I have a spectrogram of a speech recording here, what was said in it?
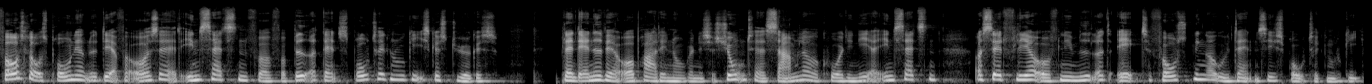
foreslår sprognævnet derfor også, at indsatsen for at forbedre dansk sprogteknologi skal styrkes. Blandt andet ved at oprette en organisation til at samle og koordinere indsatsen og sætte flere offentlige midler af til forskning og uddannelse i sprogteknologi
